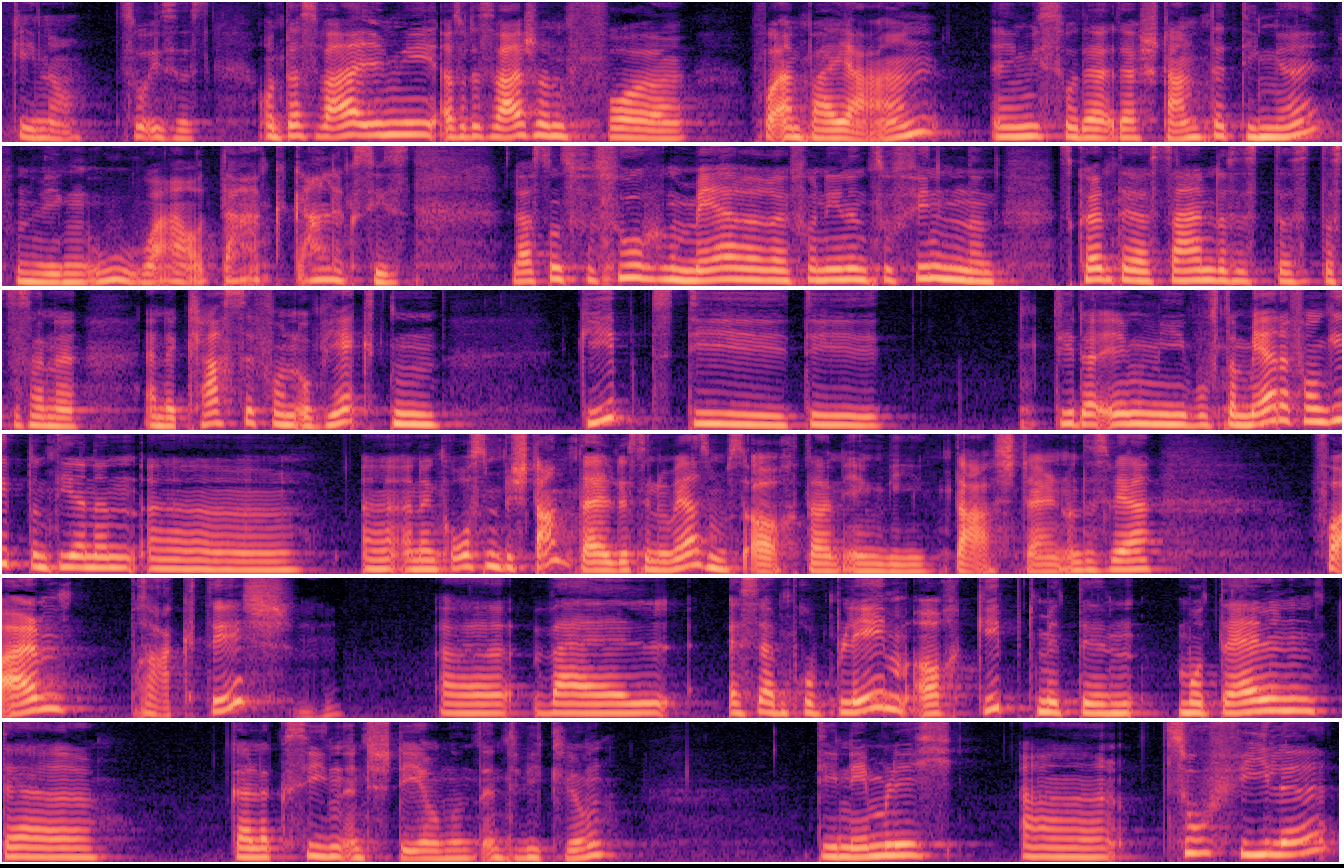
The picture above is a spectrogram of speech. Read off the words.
Genau, so ist es. Und das war irgendwie, also das war schon vor, vor ein paar Jahren irgendwie so der, der Stand der Dinge, von wegen, uh, wow, Dark Galaxies. Lasst uns versuchen, mehrere von ihnen zu finden. Und es könnte ja sein, dass, es, dass, dass das eine, eine Klasse von Objekten gibt, die, die, die da irgendwie, wo es da mehr davon gibt und die einen, äh, äh, einen großen Bestandteil des Universums auch dann irgendwie darstellen. Und das wäre vor allem praktisch, äh, weil es ein Problem auch gibt mit den Modellen der Galaxienentstehung und Entwicklung, die nämlich äh, zu viele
